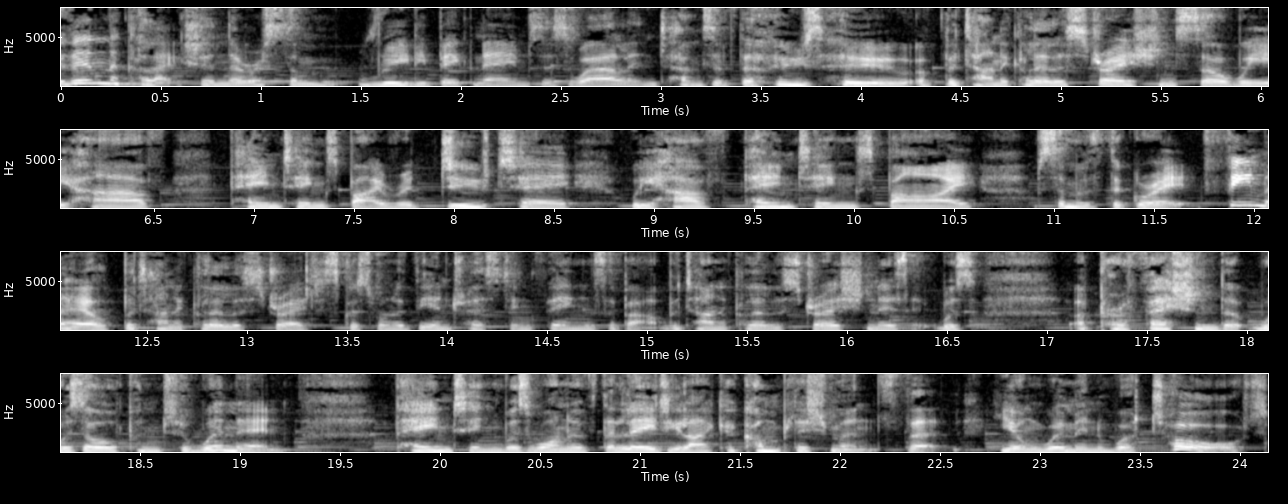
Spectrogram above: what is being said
Within the collection, there are some really big names as well in terms of the who's who of botanical illustration. So we have paintings by Redoute, we have paintings by some of the great female botanical illustrators, because one of the interesting things about botanical illustration is it was a profession that was open to women painting was one of the ladylike accomplishments that young women were taught.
